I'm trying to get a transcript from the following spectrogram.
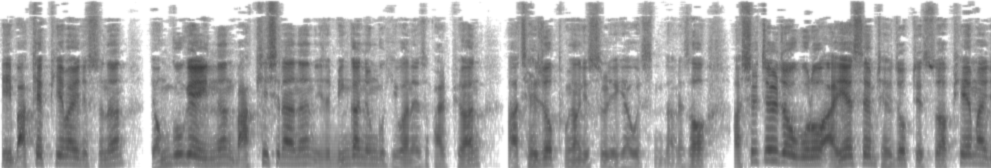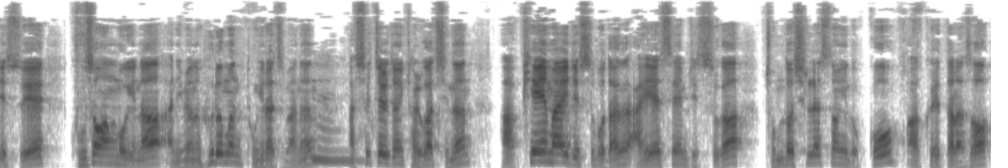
이 마켓 PMI 지수는 영국에 있는 마켓이라는 이제 민간 연구 기관에서 발표한 아, 제조업 동향 지수를 얘기하고 있습니다. 그래서 아, 실질적으로 ISM 제조업 지수와 PMI 지수의 구성 항목이나 아니면 흐름은 동일하지만은 음. 아, 실질적인 결과치는 아, PMI 지수보다는 ISM 지수가 좀 더 신뢰성이 높고 아, 그에 따라서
